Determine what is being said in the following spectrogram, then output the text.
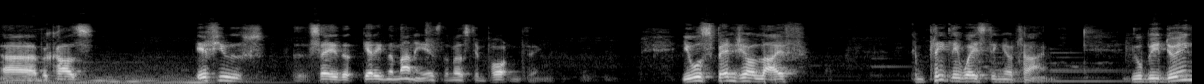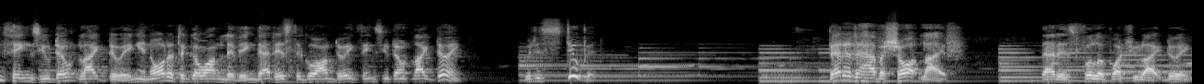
Uh, because if you say that getting the money is the most important thing, you will spend your life completely wasting your time. You'll be doing things you don't like doing in order to go on living, that is, to go on doing things you don't like doing, which is stupid. Better to have a short life that is full of what you like doing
